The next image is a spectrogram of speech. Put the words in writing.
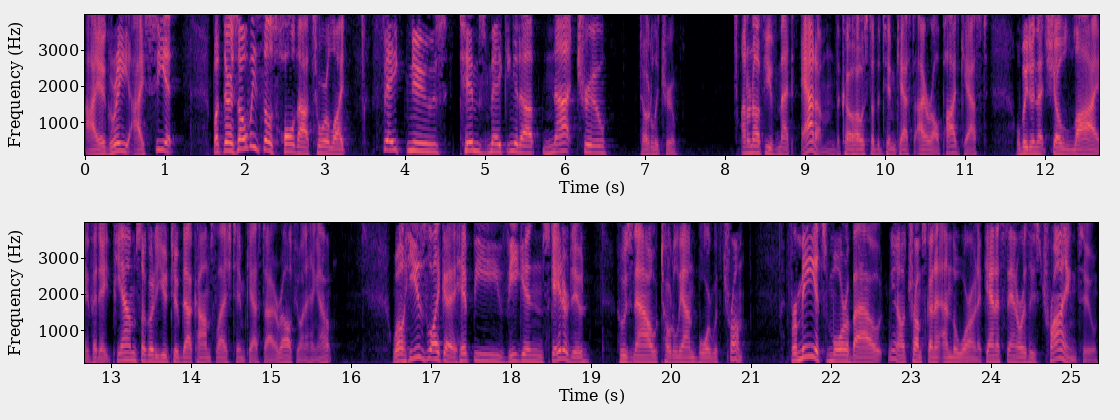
I agree. I see it. But there's always those holdouts who are like, Fake news. Tim's making it up. Not true. Totally true. I don't know if you've met Adam, the co-host of the Timcast IRL podcast. We'll be doing that show live at 8 p.m. So go to youtube.com slash timcastirl if you want to hang out. Well, he's like a hippie vegan skater dude who's now totally on board with Trump. For me, it's more about, you know, Trump's going to end the war in Afghanistan, or at least trying to.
